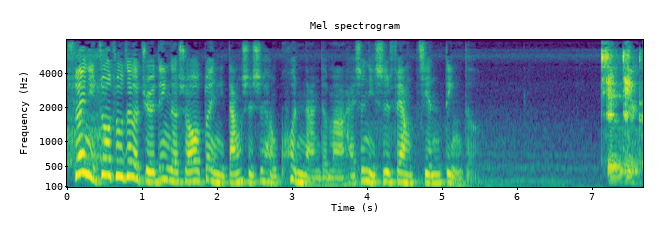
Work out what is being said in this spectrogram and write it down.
所以你做出这个决定的时候，对你当时是很困难的吗？还是你是非常坚定的？坚定的。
